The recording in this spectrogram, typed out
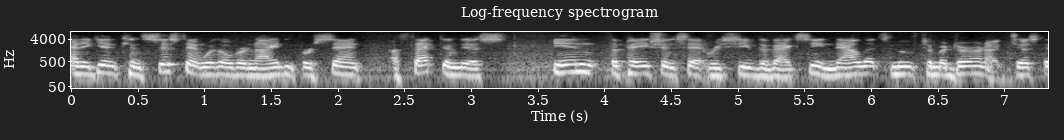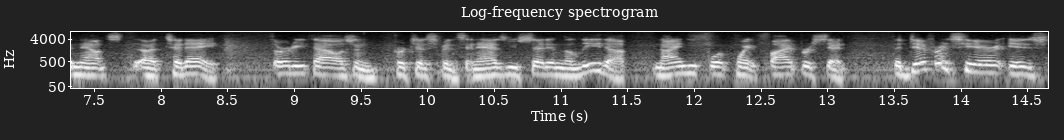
And again, consistent with over 90% effectiveness in the patients that received the vaccine. Now let's move to Moderna, just announced uh, today. 30,000 participants, and as you said in the lead up, 94.5%. The difference here is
